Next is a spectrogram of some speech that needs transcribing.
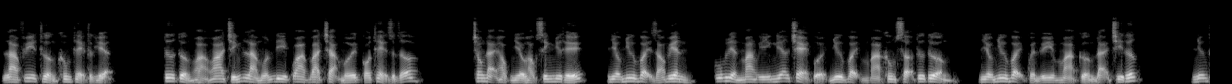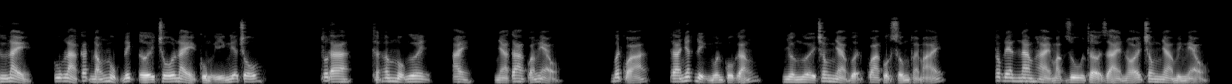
là phi thường không thể thực hiện. Tư tưởng hỏa hoa chính là muốn đi qua va chạm mới có thể rực rỡ. Trong đại học nhiều học sinh như thế, nhiều như vậy giáo viên cũng liền mang ý nghĩa trẻ tuổi như vậy mà không sợ tư tưởng, nhiều như vậy quyền uy mà cường đại tri thức. Những thứ này cũng là cắt nóng mục đích tới chỗ này cùng ý nghĩa chỗ. Tốt ta, thật âm mộ ngươi, ai, nhà ta quá nghèo. Bất quá, ta nhất định muốn cố gắng nhờ người trong nhà vượt qua cuộc sống thoải mái. Tóc đen nam hải mặc dù thở dài nói trong nhà mình nghèo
